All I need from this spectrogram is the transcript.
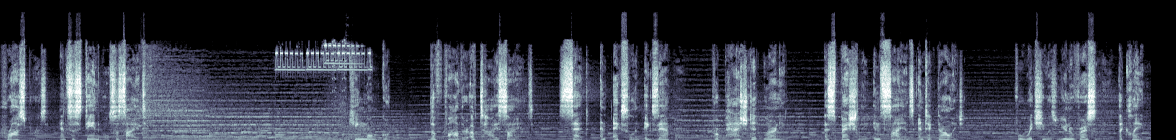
prosperous, and sustainable society. King Mongkut, the father of Thai science, set an excellent example for passionate learning, especially in science and technology, for which he was universally acclaimed.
